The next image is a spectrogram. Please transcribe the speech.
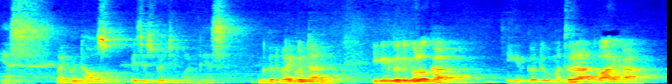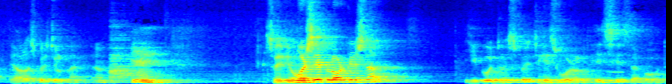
Yes, Vaikuntha also is a spiritual world, yes. You can go to Vaikuntha, you can go to Goloka, you can go to Mathura, Dwarka, they are all spiritual planet. Huh? so if you worship Lord Krishna, you go to spiritual, his world, his, his abode.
